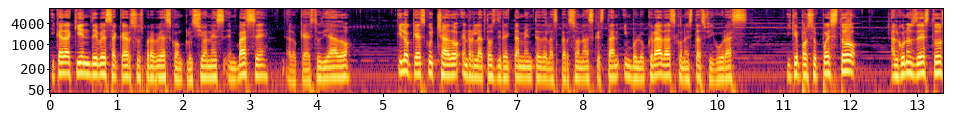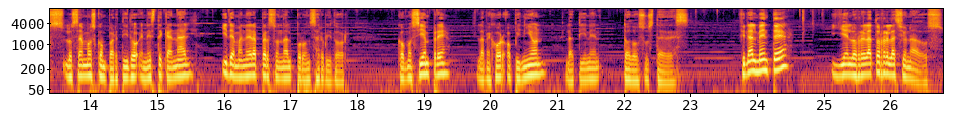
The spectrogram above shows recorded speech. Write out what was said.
y cada quien debe sacar sus propias conclusiones en base a lo que ha estudiado y lo que ha escuchado en relatos directamente de las personas que están involucradas con estas figuras y que por supuesto algunos de estos los hemos compartido en este canal y de manera personal por un servidor. Como siempre, la mejor opinión la tienen todos ustedes. Finalmente, y en los relatos relacionados,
